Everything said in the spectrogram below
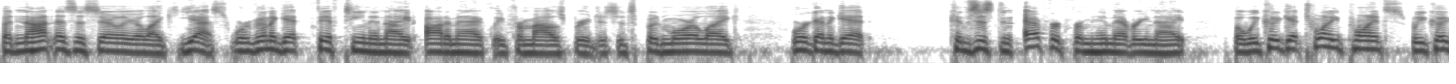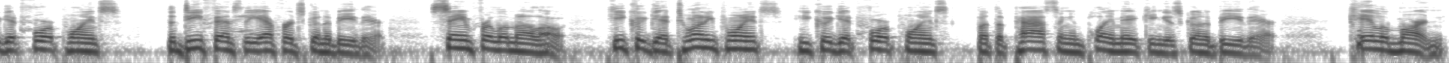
but not necessarily are like, yes, we're going to get 15 a night automatically from Miles Bridges. It's been more like we're going to get consistent effort from him every night, but we could get 20 points, we could get four points. The defense, the effort's going to be there. Same for LaMelo. He could get 20 points, he could get four points, but the passing and playmaking is going to be there. Caleb Martin.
